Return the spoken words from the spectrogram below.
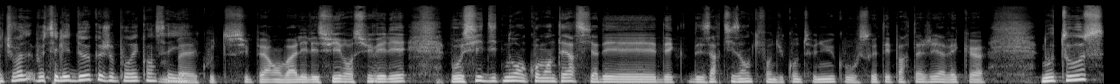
Donc tu vois, c'est les deux que je pourrais conseiller. Bah, écoute, super, on va aller les suivre, suivez-les. Vous aussi, dites-nous en commentaire s'il y a des, des, artisans qui font du contenu que vous souhaitez partager avec euh, nous tous.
